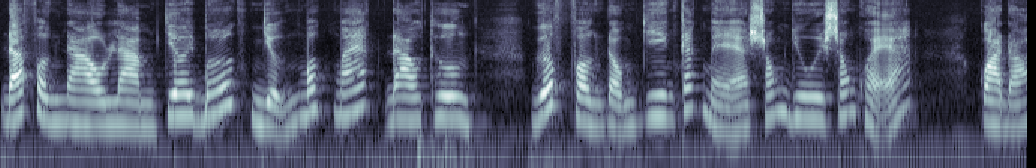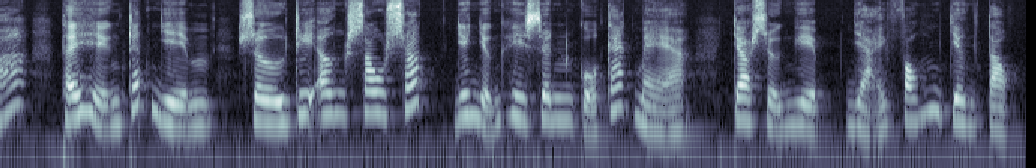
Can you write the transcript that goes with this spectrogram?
đã phần nào làm dơi bớt những mất mát đau thương, góp phần động viên các mẹ sống vui sống khỏe, qua đó thể hiện trách nhiệm, sự tri ân sâu sắc với những hy sinh của các mẹ cho sự nghiệp giải phóng dân tộc.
